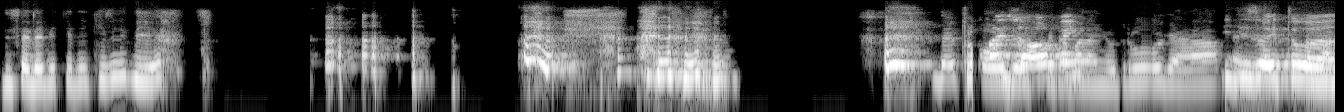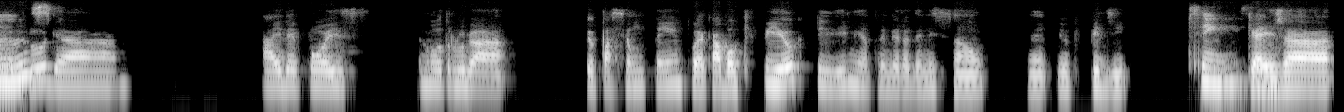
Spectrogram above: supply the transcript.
De ser demitido em 15 dias. Depois eu fui trabalhar em outro lugar. De 18 é, anos. Em outro lugar. Aí depois, no outro lugar, eu passei um tempo, e acabou que fui eu que pedi minha primeira demissão, né? Eu que pedi. Sim, Que aí já,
